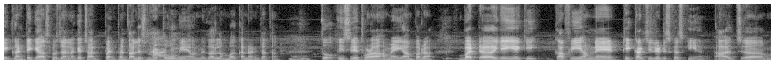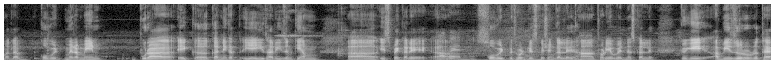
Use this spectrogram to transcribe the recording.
एक घंटे के आसपास जाने लगे चाल पैंतालीस मिनट हाँ, तो हो गए हैं और मैं ज़्यादा लंबा करना नहीं चाहता हम्म। तो इसलिए थोड़ा हमें यहाँ पर रहा बट यही है कि काफ़ी हमने ठीक ठाक चीज़ें डिस्कस की हैं आज मतलब कोविड मेरा मेन पूरा एक करने का यही था रीज़न कि हम आ, इस पे करे कोविड पे थोड़ी डिस्कशन हाँ। कर ले हाँ थोड़ी अवेयरनेस कर ले क्योंकि अभी ज़रूरत है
